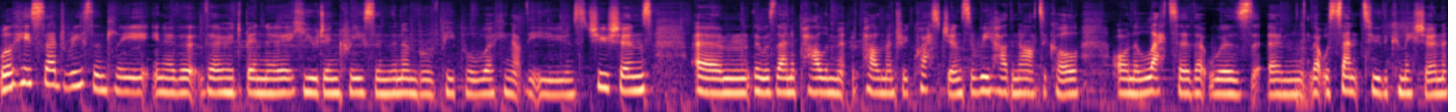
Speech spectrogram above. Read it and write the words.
Well, he said recently, you know, that there had been a huge increase in the number of people working at the EU institutions. Um, there was then a parliament, parliamentary question, so we had an article on a letter that was um, that was sent to the commission.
